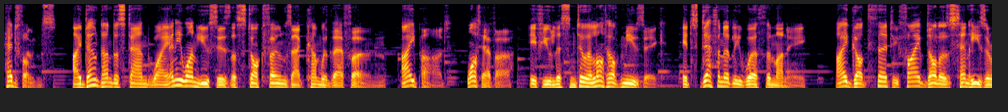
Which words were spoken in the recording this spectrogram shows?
Headphones. I don't understand why anyone uses the stock phones that come with their phone, iPod, whatever. If you listen to a lot of music, it's definitely worth the money. I got $35 Sennheiser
